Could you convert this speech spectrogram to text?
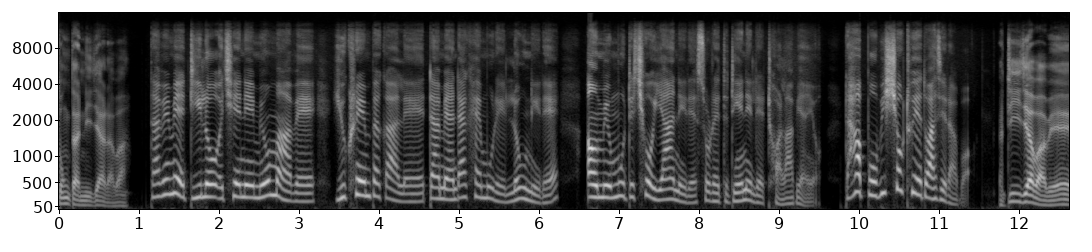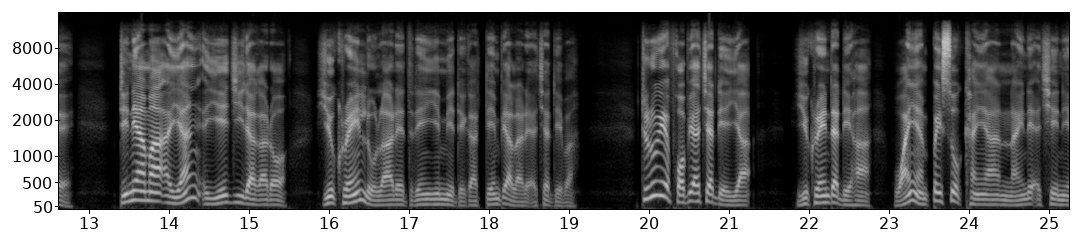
တုံ့တက်နေကြတာပါဒါပေမဲ့ဒီလိုအခြေအနေမျိုးမှာပဲယူကရိန်းဘက်ကလည်းတာမန်တိုက်ခိုက်မှုတွေလုပ်နေတယ်အောင်မြင်မှုတချို့ရနေတယ်ဆိုတဲ့သတင်းတွေလည်းထွက်လာပြန်ရောဒါဟာပိုပြီးရှုပ်ထွေးသွားစေတာပေါ့အတီးကြပါပဲဒီနေရာမှာအရန်အရေးကြီးတာကတော့ ယူကရိန်းလိုလာတဲ့သတင်းရင်းမြစ်တွေကတင်းပြလာတဲ့အချက်တွေပါသူတို့ရဲ့ဖော်ပြချက်တွေအရယူကရိန်းတပ်တွေဟာဝိုင်းရံပိတ်ဆို့ခံရနိုင်တဲ့အခြေအနေ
